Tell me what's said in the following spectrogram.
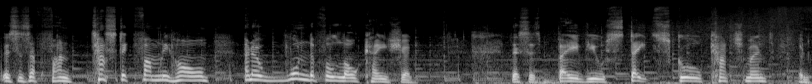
this is a fantastic family home and a wonderful location. This is Bayview State School catchment and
